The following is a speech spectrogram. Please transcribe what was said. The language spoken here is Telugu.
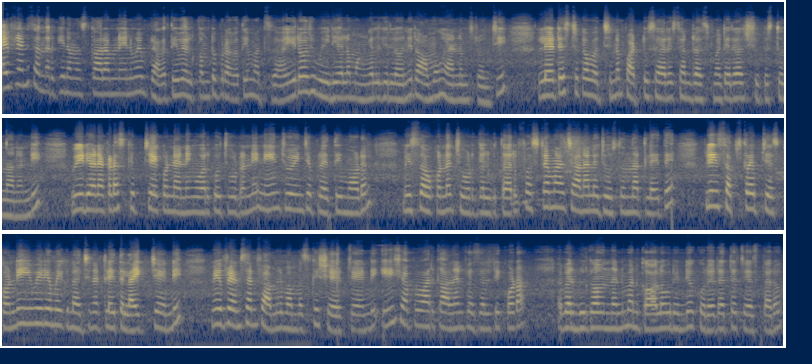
హాయ్ ఫ్రెండ్స్ అందరికీ నమస్కారం. నేను మీ ప్రగతి. వెల్కమ్ టు ప్రగతి మత్స ఈరోజు వీడియోలో మంగళగిరిలోని రాము హ్యాండ్లూమ్స్ నుంచి లేటెస్ట్గా వచ్చిన పట్టు శారీస్ అండ్ డ్రెస్ మెటీరియల్స్ చూపిస్తున్నానండి. వీడియోని ఎక్కడ స్కిప్ చేయకుండా ఎండింగ్ వరకు చూడండి. నేను చూపించే ప్రతి మోడల్ మిస్ అవ్వకుండా చూడగలుగుతారు. ఫస్ట్ టైం మన ఛానల్ని చూస్తున్నట్లయితే ప్లీజ్ సబ్స్క్రైబ్ చేసుకోండి. ఈ వీడియో మీకు నచ్చినట్లయితే లైక్ చేయండి. మీ ఫ్రెండ్స్ అండ్ ఫ్యామిలీ మెంబర్స్కి షేర్ చేయండి. ఈ షాప్ వారికి ఆన్లైన్ ఫెసిలిటీ కూడా అవైలబుల్గా ఉందండి. మనకు ఆల్ ఓవర్ ఇండియా కొరియర్ అయితే చేస్తారు.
